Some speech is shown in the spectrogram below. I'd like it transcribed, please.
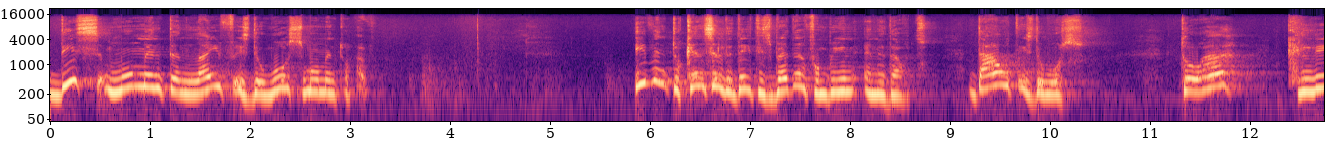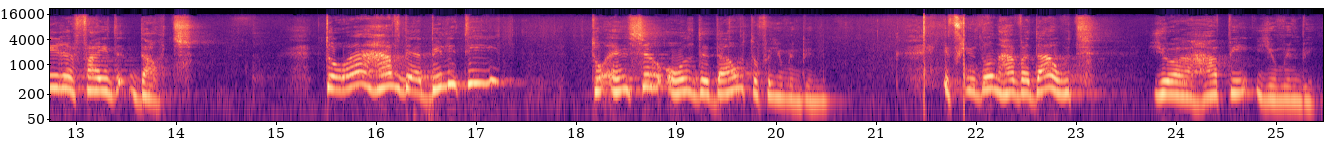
This moment in life is the worst moment to have. Even to cancel the date is better from being in a doubt. Doubt is the worst. Torah clarified doubt. Torah have the ability to answer all the doubt of a human being. If you don't have a doubt, you are a happy human being.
